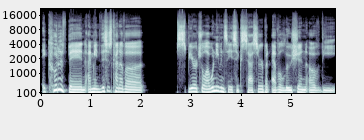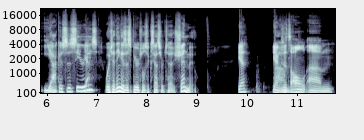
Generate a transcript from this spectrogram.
It could have been. I mean, this is kind of a spiritual. I wouldn't even say successor, but evolution of the Yakuza series, which I think is a spiritual successor to Shenmue. Yeah, Yeah, because it's Um, all um,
